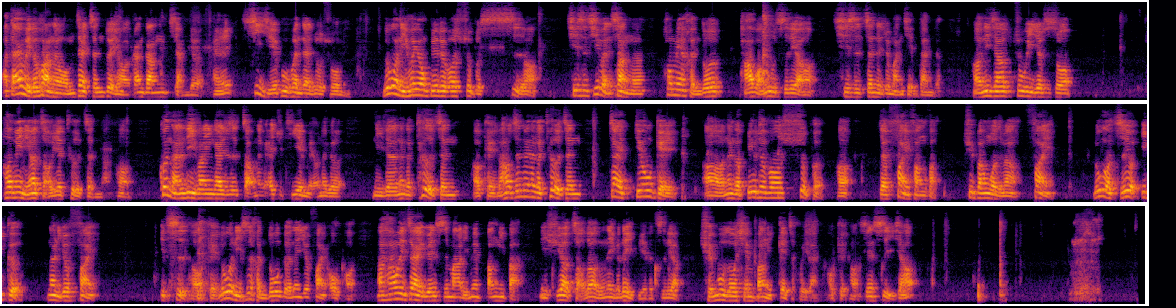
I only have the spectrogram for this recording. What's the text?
啊，待会的话呢，我们再针对哈刚刚讲的哎细节部分再做说明。如果你会用 Beautiful Soup 四哈，其实基本上呢，后面很多爬网络资料啊，其实真的就蛮简单的。好，你只要注意就是说，后面你要找一些特征呐，哈，困难的地方应该就是找那个 HTML 那个你的那个特征。OK，然后针对那个特征，再丢给啊那个 Beautiful Soup 好的 find 方法，去帮我怎么样 find？如果只有一个，那你就 find 一次，OK。如果你是很多个，那就 find all。那它会在原始码里面帮你把你需要找到的那个类别的资料，全部都先帮你 get 回来，OK。好，先试一下哈。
